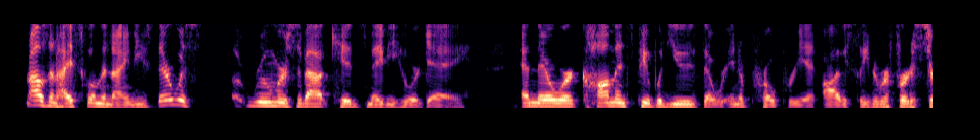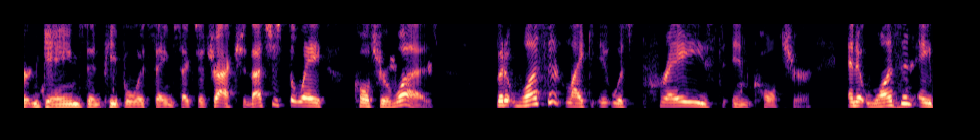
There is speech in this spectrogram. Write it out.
when I was in high school in the 90s, there was uh, rumors about kids maybe who are gay and there were comments people would use that were inappropriate obviously to refer to certain games and people with same-sex attraction. That's just the way culture was. But it wasn't like it was praised in culture. And it wasn't a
